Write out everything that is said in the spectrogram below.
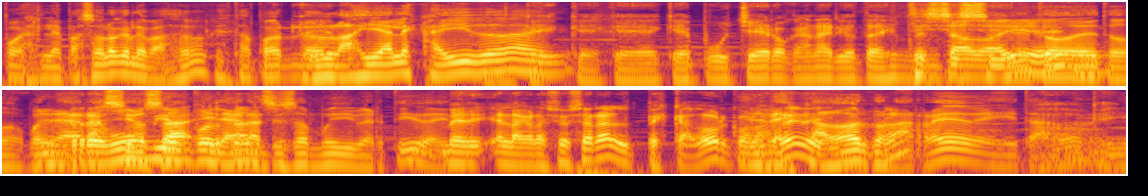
pues le pasó lo que le pasó, que está por los lagiales caídos. ¿Qué, y- puchero canario te has Sí, inventado sí, sí, ahí. de ¿eh? todo, de todo. Bueno, y la graciosa, y la graciosa es muy divertida. y Me- La graciosa era el pescador con el las redes. pescador con ¿no? las redes y tal. Ah, ¿no? ok. Y,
